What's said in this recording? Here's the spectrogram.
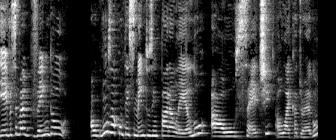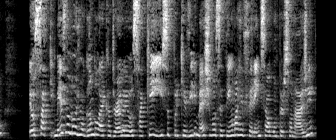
E aí você vai vendo alguns acontecimentos em paralelo ao 7, ao Like a Dragon, eu saquei, mesmo não jogando Like a Dragon, eu saquei isso porque vira e mexe você tem uma referência a algum personagem,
